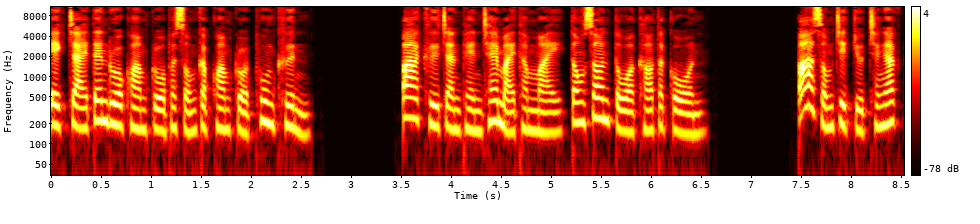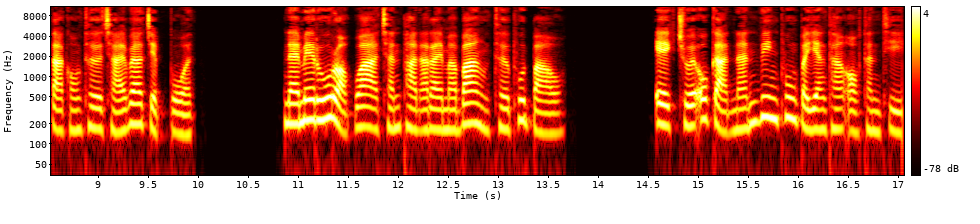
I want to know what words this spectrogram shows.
เอกใจเต้นรัวความกลัวผสมกับความโกรธพุ่งขึ้น ป้าคือจันเพนใช่ไหมทำไม ต้องซ่อนตัวเขาตะโกน ป้าสมจิตหยุดชะงักตาของเธอฉายแววเจ็บปวด นายไม่รู้หรอกว่าฉันผ่านอะไรมาบ้าง เธอพูดเบา เอกช่วยโอกาสนั้นวิ่งพุ่งไปยังทางออกทันที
